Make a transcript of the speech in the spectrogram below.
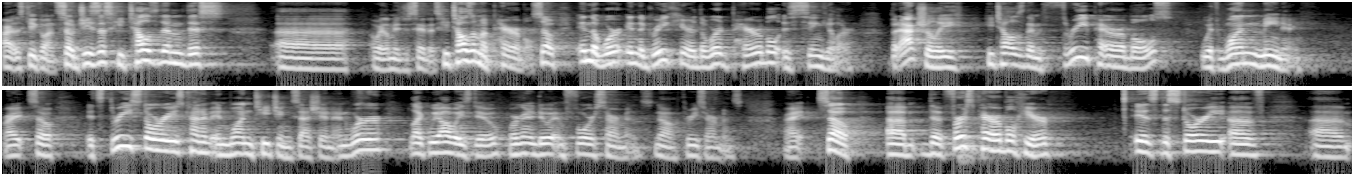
all right, let's keep going. So, Jesus, he tells them this. Uh, oh, wait, let me just say this. He tells them a parable. So, in the, word, in the Greek here, the word parable is singular. But actually, he tells them three parables with one meaning right? So it's three stories kind of in one teaching session. And we're, like we always do, we're going to do it in four sermons. No, three sermons, right? So um, the first parable here is the story of um,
